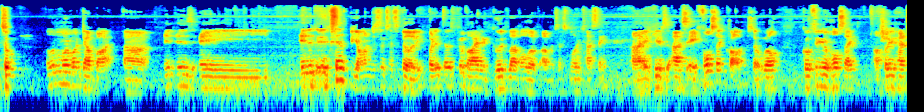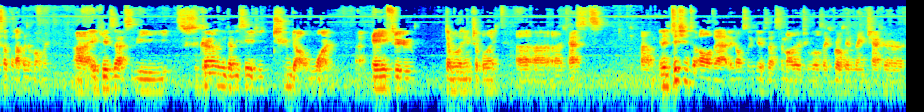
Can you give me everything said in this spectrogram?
So a little more about DubBot. Uh, it is a it, it, extends beyond just accessibility, but it does provide a good level of, of accessibility testing. Uh, it gives us a full site crawler, so we'll go through your whole site. I'll show you how to set that up in a moment. Uh, it gives us the currently WCAG 2.1 uh, A through AA and AAA uh, uh, tests. Um, in addition to all that, it also gives us some other tools like broken link checker,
